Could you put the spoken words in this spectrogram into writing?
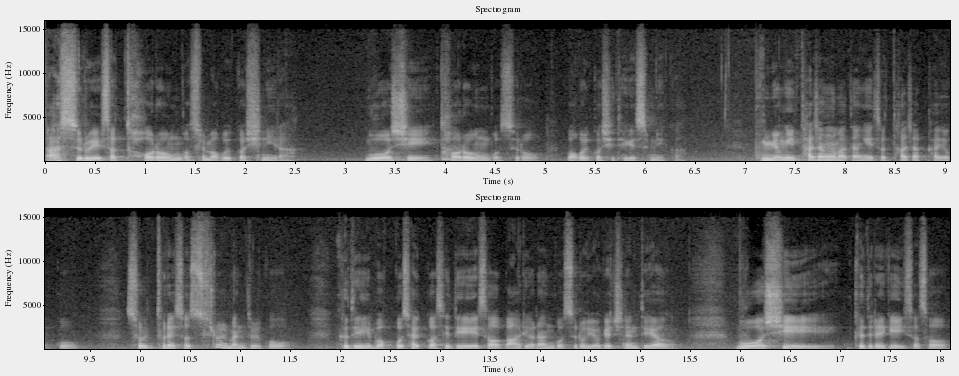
아스루에서 더러운 것을 먹을 것이니라 무엇이 더러운 것으로 먹을 것이 되겠습니까? 분명히 타작마당에서 타작하였고 술틀에서 술을 만들고 그들이 먹고 살 것에 대해서 마련한 것으로 여겨지는데요. 무엇이 그들에게 있어서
